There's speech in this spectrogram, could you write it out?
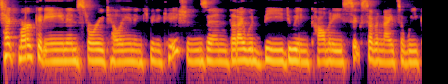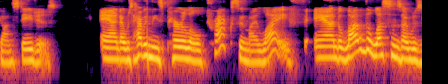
tech marketing and storytelling and communications, and that I would be doing comedy six, seven nights a week on stages and I was having these parallel tracks in my life. And a lot of the lessons I was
